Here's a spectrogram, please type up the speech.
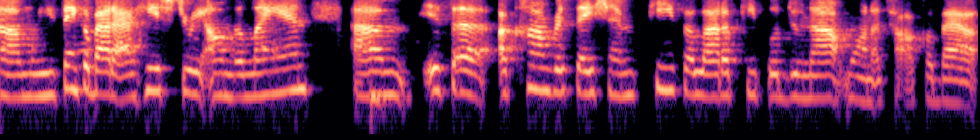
um, when you think about our history on the land, um, it's a, a, conversation piece a lot of people do not want to talk about.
